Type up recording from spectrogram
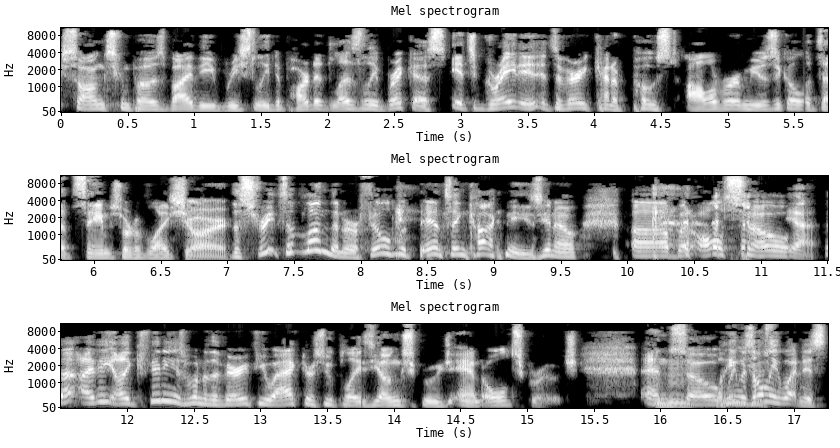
songs composed by the recently departed Leslie Bricusse. It's great. It's a very kind of post Oliver musical. It's that same sort of like Sure. the streets of London are filled with dancing cockneys, you know, uh, but also, Yeah. I think like Finney is one of the very few actors who plays young Scrooge and old Scrooge. And Mhm. so Well, he was only what in his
